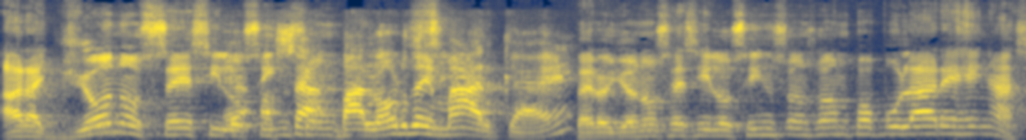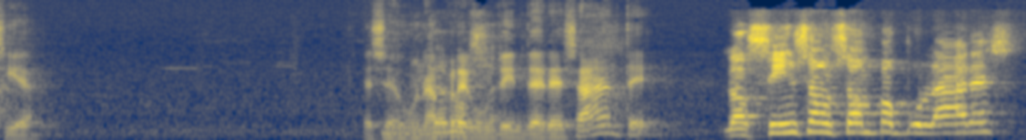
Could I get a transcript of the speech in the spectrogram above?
Ahora, yo no sé si los Simpsons... valor de marca, ¿eh? Pero yo no sé si los Simpsons son populares en Asia. Esa es una pregunta interesante. Los Simpsons son populares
